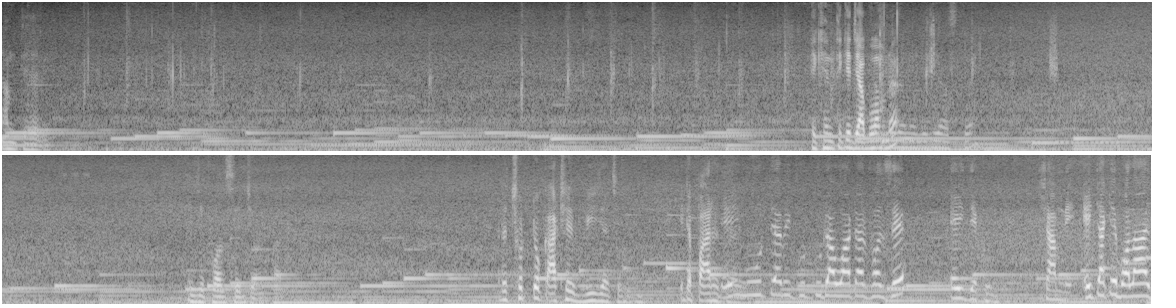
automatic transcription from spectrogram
নামতে হবে। এখান থেকে যাব আমরা। এই যে ফলসের জল একটা ছোট্ট কাঠের ব্রিজ আছে। এটা পার হতে এই মুহূর্তে আমি কুটকুটা ওয়াটার ফলসে এই দেখুন সামনে এইটাকে বলা হয়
